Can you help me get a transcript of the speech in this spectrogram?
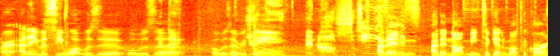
All right, I didn't even see what was the what was uh what was everything. I didn't I did not mean to get him out the car.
